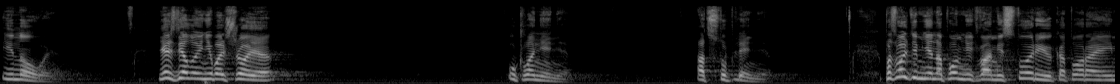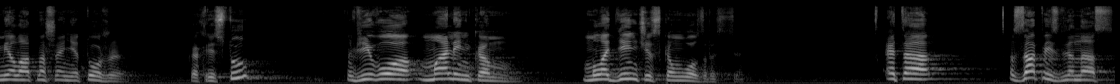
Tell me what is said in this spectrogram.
и новое. Я сделаю небольшое уклонение, отступление. Позвольте мне напомнить вам историю, которая имела отношение тоже ко Христу в его маленьком младенческом возрасте. Это запись для нас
